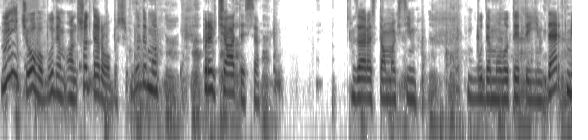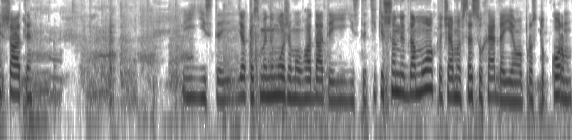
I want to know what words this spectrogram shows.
Ну нічого, будемо. Що ти робиш? Будемо привчатися. Зараз там Максим буде молотити їм дерть мішати. І їсти. Якось ми не можемо вгадати її їсти. Тільки що не дамо, хоча ми все сухе даємо, просто корм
